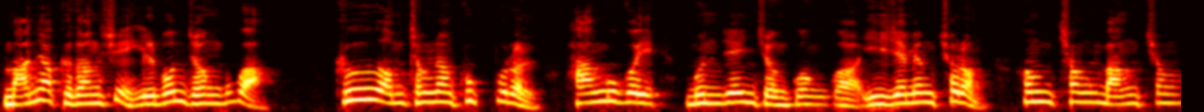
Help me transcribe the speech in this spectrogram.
만약 그 당시 일본 정부가 그 엄청난 국부를 한국의 문재인 정권과 이재명처럼 흥청망청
